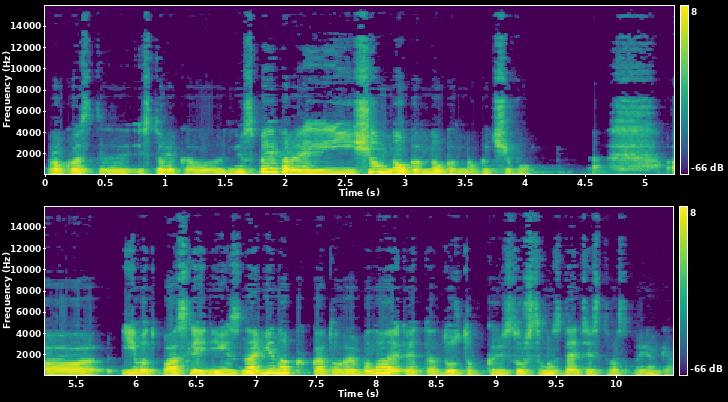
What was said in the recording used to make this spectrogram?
ProQuest Historical Newspaper и еще много-много-много чего. И вот последняя из новинок, которая была, это доступ к ресурсам издательства Springer.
